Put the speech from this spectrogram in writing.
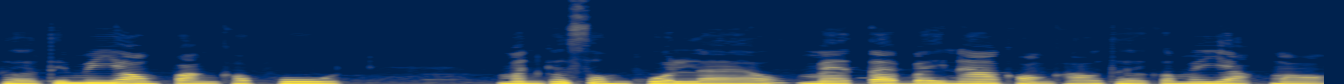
เธอที่ไม่ยอมฟังเขาพูด มันก็สมควรแล้ว แม้แต่ใบหน้าของเขาเธอก็ไม่อยากมอง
